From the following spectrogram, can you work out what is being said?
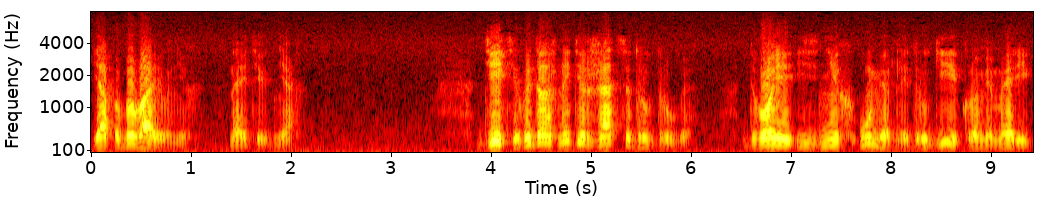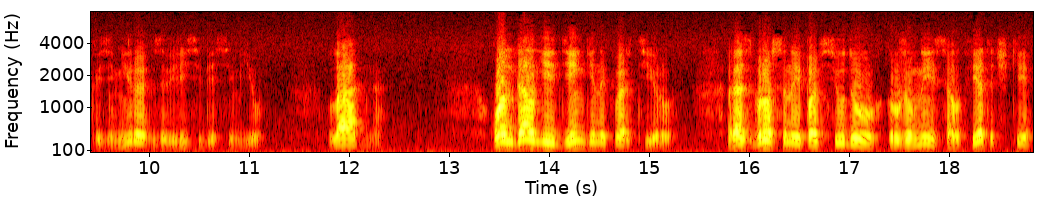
Я побываю у них на этих днях. Дети, вы должны держаться друг друга. Двое из них умерли, другие, кроме Мэри и Казимира, завели себе семью. Ладно. Он дал ей деньги на квартиру разбросанные повсюду кружевные салфеточки,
